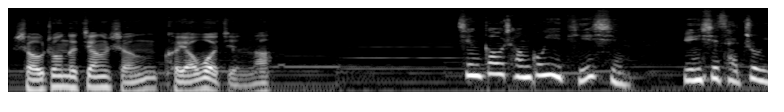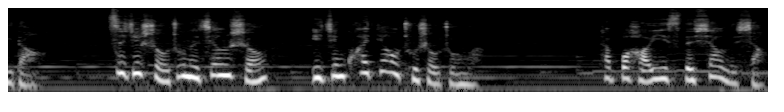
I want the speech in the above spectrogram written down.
手中的缰绳可要握紧了。”经高长恭一提醒，云溪才注意到自己手中的缰绳已经快掉出手中了。他不好意思的笑了笑，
